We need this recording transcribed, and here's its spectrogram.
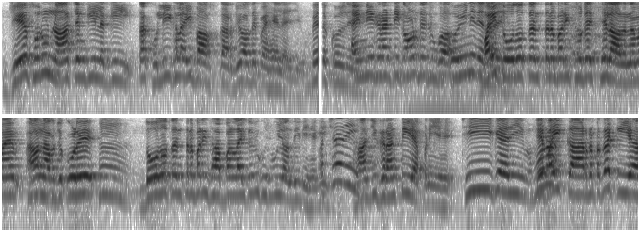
ਜੇ ਤੁਹਾਨੂੰ ਨਾ ਚੰਗੀ ਲੱਗੀ ਤਾਂ ਖੁੱਲੀ ਖਲਾਈ ਵਾਪਸ ਕਰ ਦਿਓ ਆਪਦੇ ਪੈਸੇ ਲੈ ਜਿਓ। ਬਿਲਕੁਲ ਜੀ। ਇੰਨੀ ਗਾਰੰਟੀ ਕੌਣ ਦੇ ਦੂਗਾ? ਕੋਈ ਨਹੀਂ ਦਿੰਦਾ ਬਾਈ ਦੋ ਦੋ ਤਿੰਨ ਤਿੰਨ ਵਾਰੀ ਤੁਹਾਡੇ ਇੱਥੇ ਲਾ ਦੇਣਾ ਮੈਂ ਆਹ ਨਬਜ ਕੋਲੇ। ਹੂੰ। ਦੋ ਦੋ ਤਿੰਨ ਤਿੰਨ ਵਾਰੀ ਸਾਬਣ ਲਾਈ ਤੋਂ ਵੀ ਖੁਸ਼ਬੂ ਜਾਂਦੀ ਨਹੀਂ ਹੈਗੀ। ਅੱਛਾ ਜੀ। ਹਾਂਜੀ ਗਾਰੰਟੀ ਹੈ ਆਪਣੀ ਇਹ। ਠੀਕ ਹੈ ਜੀ। ਇਹ ਬਾਈ ਕਾਰਨ ਪਤਾ ਕੀ ਆ?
